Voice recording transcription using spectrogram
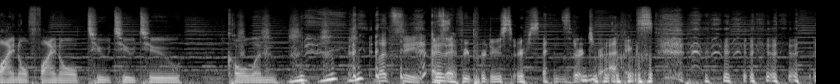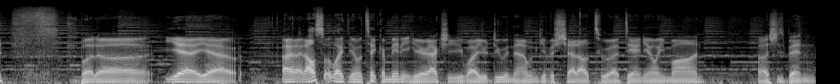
final, final, two, two, two, colon. Let's see, As every producer sends their tracks. but uh, yeah, yeah. I'd also like you know take a minute here. Actually, while you're doing that, I want to give a shout out to uh, Danielle Iman. Uh, she's been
